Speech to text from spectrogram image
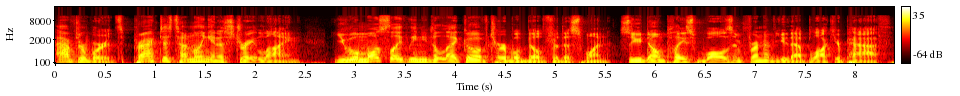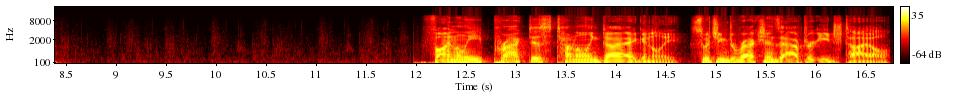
Afterwards, practice tunneling in a straight line. You will most likely need to let go of turbo build for this one, so you don't place walls in front of you that block your path. Finally, practice tunneling diagonally, switching directions after each tile.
